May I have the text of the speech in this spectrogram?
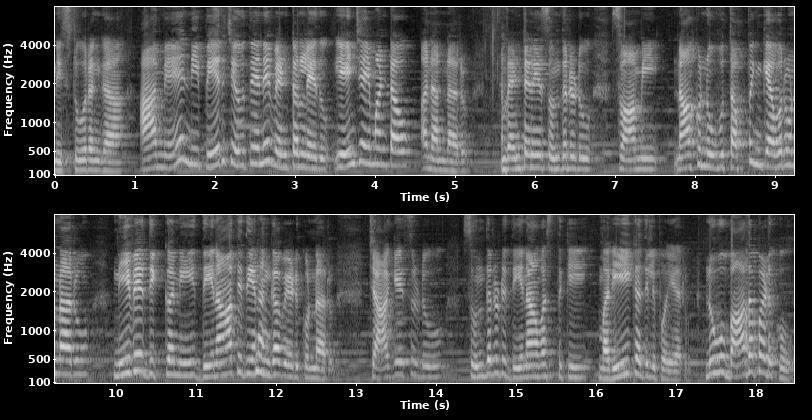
నిష్ఠూరంగా ఆమె నీ పేరు చెబితేనే వింటం లేదు. ఏం చేయమంటావు? అని అన్నారు. వెంటనే సుందరుడు స్వామి నాకు నువ్వు తప్ప ఇంకెవరున్నారు? నీవే దిక్కని దీనాతి దీనంగా వేడుకున్నారు. చాగేశుడు సుందరుడి దీనావస్థకి మరీ కదిలిపోయారు. నువ్వు బాధపడుకు.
